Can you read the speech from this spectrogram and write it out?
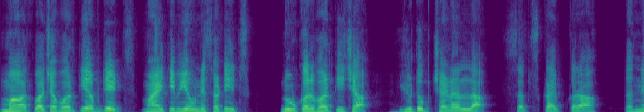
महत्त्वाच्या भरती अपडेट्स माहिती मिळवण्यासाठीच नोकर भरतीच्या यूट्यूब चॅनलला सबस्क्राईब करा. धन्यवाद.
